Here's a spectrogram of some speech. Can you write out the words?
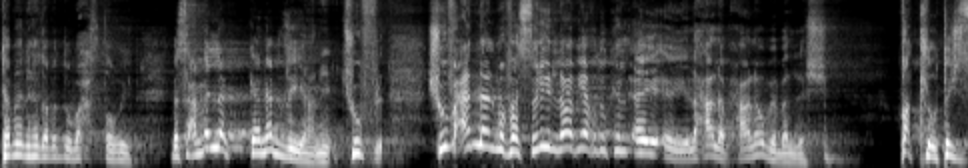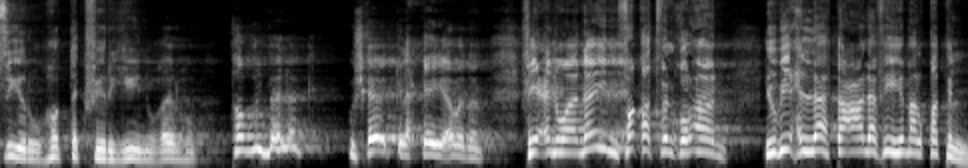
كمان هذا بده بحث طويل. بس عم أقول لك كنبذة يعني تشوف شوف عنا المفسرين لا بياخذوا كل آية آية لحالها بحالها وببلش. قتل وتجزير وهو التكفيريين وغيرهم. طول بالك. مش هيك الحكاية أبدا. في عنوانين فقط في القرآن يبيح الله تعالى فيهما القتل.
